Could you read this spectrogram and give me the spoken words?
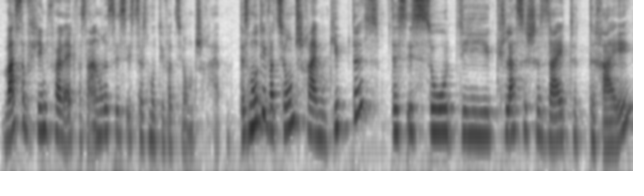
Was auf jeden Fall etwas anderes ist, ist das Motivationsschreiben. Das Motivationsschreiben gibt es. Das ist so die klassische Seite 3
